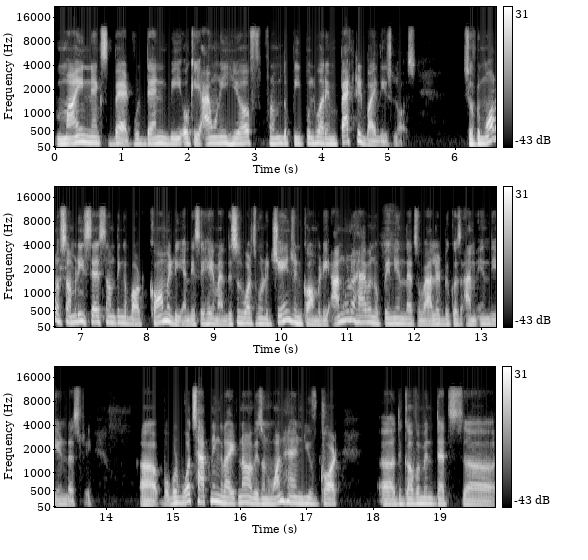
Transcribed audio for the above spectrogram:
my next bet would then be okay. I want to hear from the people who are impacted by these laws. So if tomorrow if somebody says something about comedy and they say, "Hey man, this is what's going to change in comedy," I'm going to have an opinion that's valid because I'm in the industry. Uh, but what's happening right now is, on one hand, you've got uh, the government that's uh,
